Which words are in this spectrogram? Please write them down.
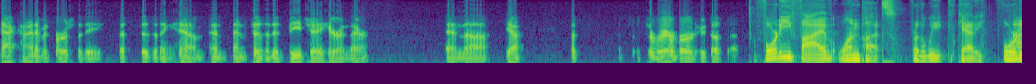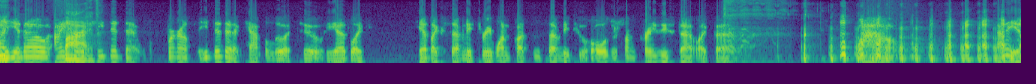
that kind of adversity that's visiting him and and visited VJ here and there, and uh, yeah, that's it's, it's a rare bird who does that. Forty-five one putts for the week, caddy. Forty. Uh, you know, I heard he did that. Where else? He did that at Kapalua too. He had like he had like seventy three one putts and seventy two holes or some crazy stat like that. wow. How do you?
